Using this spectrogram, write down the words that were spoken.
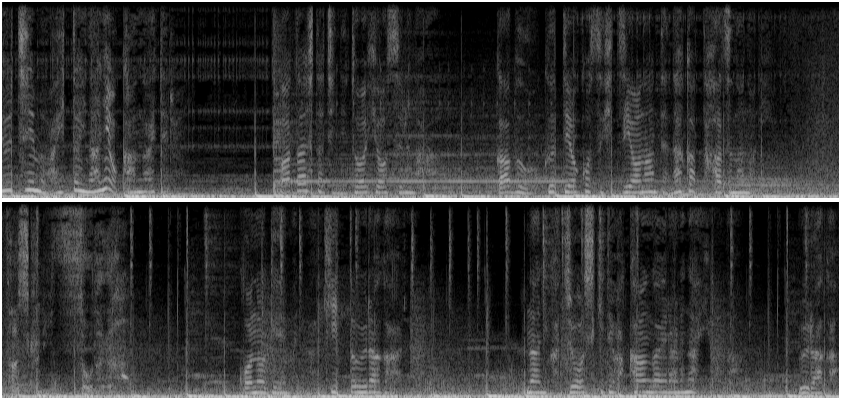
Q チームは一体何を考えてる？私たちに投票するならガブを送ってよこす必要なんてなかったはずなのに。確かにそうだが。このゲームにはきっと裏がある。何か常識では考えられないような裏が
